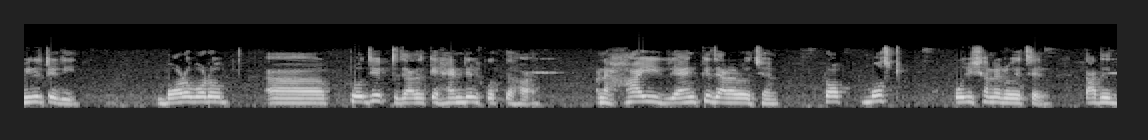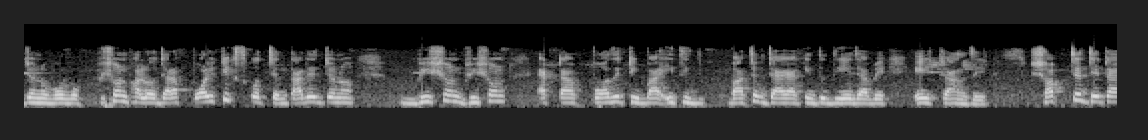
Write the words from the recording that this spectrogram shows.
মিলিটারি বড় বড় প্রজেক্ট যাদেরকে হ্যান্ডেল করতে হয় মানে হাই র্যাঙ্কে যারা রয়েছেন টপ মোস্ট পজিশনে রয়েছেন, তাদের জন্য বলব ভীষণ ভালো। যারা পলিটিক্স করছেন তাদের জন্য ভীষণ ভীষণ একটা পজিটিভ বা ইতিবাচক জায়গা কিন্তু দিয়ে যাবে এই ট্রানজিট সবচেয়ে যেটা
